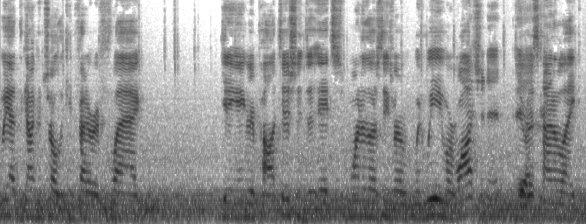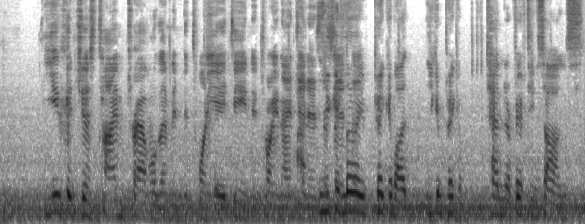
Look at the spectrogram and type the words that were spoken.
we had the gun control, the Confederate flag, getting angry at politicians. It's one of those things where when we were watching it, it Yeah. was kind of like you could just time travel them into 2018 and 2019. And You could literally pick about you can pick ten or fifteen songs,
